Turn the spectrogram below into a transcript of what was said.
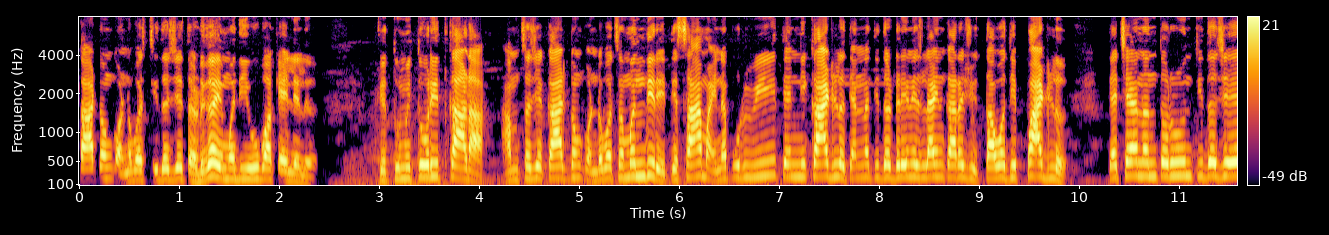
काटोंग खंडोबा तिथं जे थडगं आहे मध्ये उभा केलेलं ते तुम्ही त्वरित काढा. आमचं जे काटोंग खंडोबाचं मंदिर आहे ते सहा महिन्यापूर्वी त्यांनी काढलं. त्यांना तिथं ड्रेनेज लाईन करायची होती तेव्हा ते पाडलं. त्याच्यानंतरून तिथं जे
